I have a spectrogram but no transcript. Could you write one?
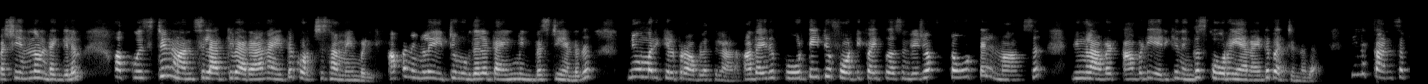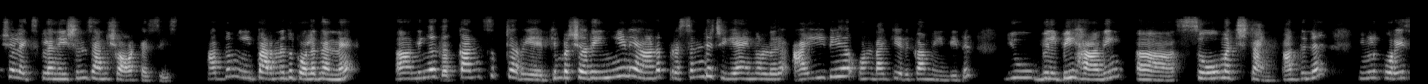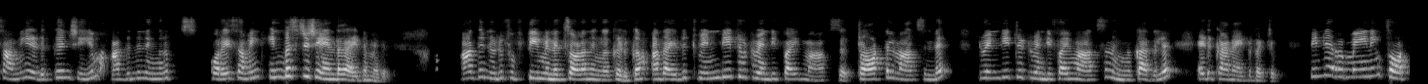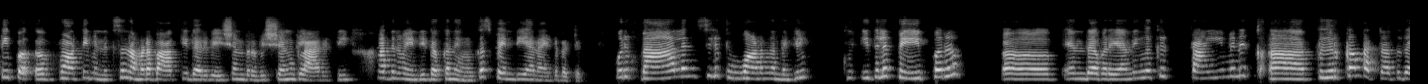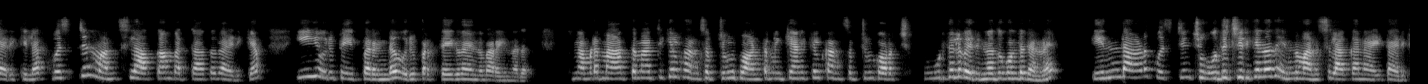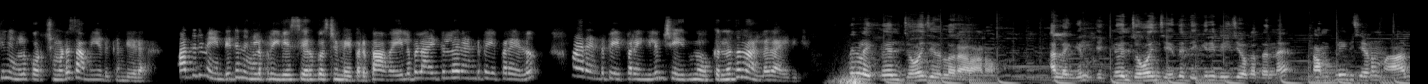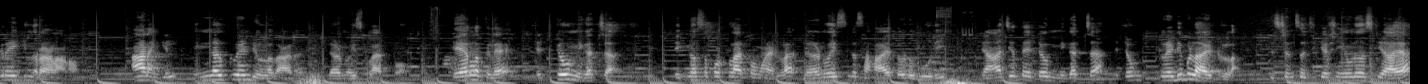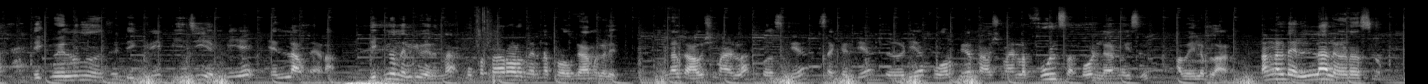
പക്ഷെ എന്നുണ്ടെങ്കിലും ആ ക്വസ്റ്റ്യൻ മനസ്സിലാക്കി വരാനായിട്ട് കുറച്ച് സമയം പിടിക്കും അപ്പൊ നിങ്ങൾ ഏറ്റവും കൂടുതൽ ടൈം ഇൻവെസ്റ്റ് ചെയ്യേണ്ടത് ന്യൂമറിക്കൽ പ്രോബ്ലത്തിലാണ് അതായത് forty to forty five percentage of total marks നിങ്ങൾ അവ അവിടെയായിരിക്കും നിങ്ങൾക്ക് സ്കോർ ചെയ്യാനായിട്ട് പറ്റുന്നത്. പിന്നെ conceptual explanations and short essays അതും ഈ പറഞ്ഞതുപോലെ തന്നെ നിങ്ങൾക്ക് കൺസെപ്റ്റ് അറിയായിരിക്കും. പക്ഷെ അത് എങ്ങനെയാണ് പ്രസന്റ് ചെയ്യുക എന്നുള്ളൊരു ഐഡിയ ഉണ്ടാക്കിയെടുക്കാൻ വേണ്ടിയിട്ട് you will be having so much time അതിന് നിങ്ങൾ കുറെ സമയം എടുക്കുകയും ചെയ്യും. അതിന് നിങ്ങൾ കുറെ സമയം ഇൻവെസ്റ്റ് ചെയ്യേണ്ടതായിട്ടും വരും. അതിനൊരു ഫിഫ്റ്റി മിനിറ്റ്സോളം നിങ്ങൾക്ക് എടുക്കാം. അതായത് twenty to twenty five marks total മാർക്സിന്റെ twenty to twenty five marks നിങ്ങൾക്ക് അതിൽ എടുക്കാനായിട്ട് പറ്റും. പിന്നെ റിമൈനിങ് ഫോർട്ടി ഫോർട്ടി മിനിറ്റ്സ് നമ്മുടെ ബാക്കി ഡെറിവേഷൻ റിവിഷൻ ക്ലാരിറ്റി അതിന് വേണ്ടിയിട്ടൊക്കെ നിങ്ങൾക്ക് സ്പെൻഡ് ചെയ്യാനായിട്ട് പറ്റും. ഒരു ബാലൻസിൽ പോവുകയാണെന്നുണ്ടെങ്കിൽ ഇതിലെ പേപ്പർ എന്താ പറയാ നിങ്ങൾക്ക് ടൈമിന് തീർക്കാൻ പറ്റാത്തതായിരിക്കില്ല ക്വസ്റ്റ്യൻ മനസ്സിലാക്കാൻ പറ്റാത്തതായിരിക്കാം ഈ ഒരു പേപ്പറിന്റെ ഒരു പ്രത്യേകത എന്ന് പറയുന്നത്. നമ്മുടെ മാത്തമാറ്റിക്കൽ കൺസെപ്റ്റും ക്വാണ്ടം മെക്കാനിക്കൽ കൺസെപ്റ്റും കുറച്ച് കൂടുതൽ വരുന്നത് കൊണ്ട് തന്നെ എന്താണ് ക്വസ്റ്റ്യൻ ചോദിച്ചിരിക്കുന്നത് എന്ന് മനസ്സിലാക്കാനായിട്ടായിരിക്കും നിങ്ങൾ കുറച്ചും കൂടെ സമയം എടുക്കേണ്ടി വരിക. അതിന് വേണ്ടിയിട്ട് നിങ്ങൾ പ്രീവിയസ് ഇയർ ക്വസ്റ്റ്യൻ പേപ്പർ ഇപ്പൊ അവൈലബിൾ ആയിട്ടുള്ള രണ്ട് പേപ്പറേ ഉള്ളൂ. ആ രണ്ട് പേപ്പറെങ്കിലും ചെയ്ത് നോക്കുന്നത് നല്ലതായിരിക്കും. നിങ്ങൾ ഇഗ്നോയിൽ ജോയിൻ ചെയ്തിട്ടുള്ള ഒരാളാണോ? അല്ലെങ്കിൽ ഇഗ്നോയിൽ ജോയിൻ ചെയ്ത് ഡിഗ്രി പി ജി ഒക്കെ തന്നെ കംപ്ലീറ്റ് ചെയ്യണം ആഗ്രഹിക്കുന്ന ഒരാളാണോ? ആണെങ്കിൽ നിങ്ങൾക്ക് വേണ്ടിയുള്ളതാണ് ലേൺ വൈസ് പ്ലാറ്റ്ഫോം കേരളത്തിലെ ഏറ്റവും മികച്ച ഇഗ്നോ സപ്പോർട്ട് പ്ലാറ്റ്ഫോം ആയിട്ടുള്ള ലേൺ വൈസിന്റെ സഹായത്തോടു കൂടി രാജ്യത്തെ ഏറ്റവും മികച്ച ഏറ്റവും ക്രെഡിബിൾ ആയിട്ടുള്ള ഡിസ്റ്റൻസ് എഡ്യൂക്കേഷൻ യൂണിവേഴ്സിറ്റി ആയ ഇഗ്നോയിൽ നിന്ന് നിങ്ങൾക്ക് degree P G M B A എല്ലാം നേടാം. ഇഗ്നോ നൽകി വരുന്ന മുപ്പത്താറോളം വരുന്ന പ്രോഗ്രാമുകളിൽ നിങ്ങൾക്ക് ആവശ്യമായുള്ള first year second year third year fourth ഇയറിന് ആവശ്യമായുള്ള ഫുൾ സപ്പോർട്ട് ലേണേഴ്സിൽ അവൈലബിൾ ആണ്. തങ്ങളുടെ എല്ലാ ലേണേഴ്സിനും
